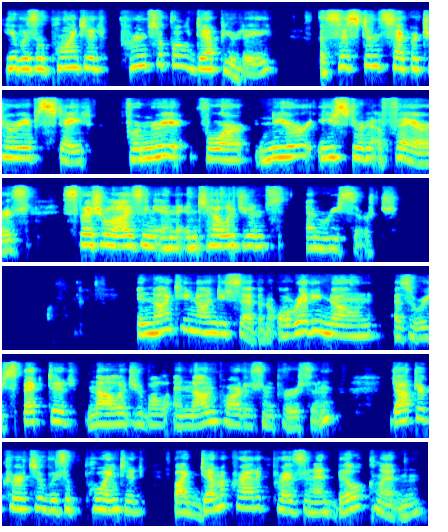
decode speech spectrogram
he was appointed Principal Deputy Assistant Secretary of State for Near, for Near Eastern Affairs, specializing in intelligence and research. In 1997, already known as a respected, knowledgeable, and nonpartisan person, Dr. Kurtzer was appointed by Democratic President Bill Clinton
